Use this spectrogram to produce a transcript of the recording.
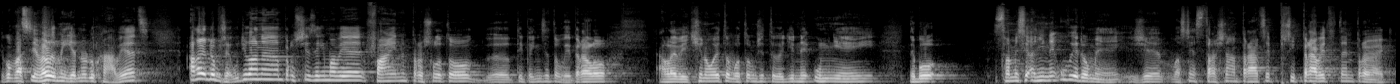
jako vlastně velmi jednoduchá věc, ale dobře udělaná, prostě zajímavě, fajn, prošlo to, eh, ty peníze to vybralo, ale většinou je to o tom, že ty lidi neumějí, nebo sami si ani neuvědomí, že je vlastně strašná práce připravit ten projekt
